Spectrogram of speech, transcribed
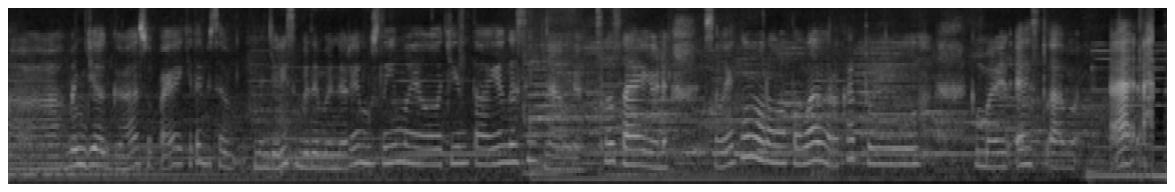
uh, menjaga supaya kita bisa menjadi sebenarnya muslimah yang Allah cinta ya enggak sih? Nah udah selesai ya udah. Assalamualaikum warahmatullahi wabarakatuh. Kembali eh selamat eh.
